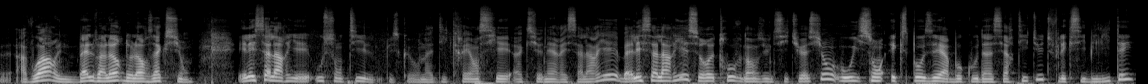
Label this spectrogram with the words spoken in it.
euh, avoir une belle valeur de leurs actions. Et les salariés, où sont-ils? Puisqu'on a dit créanciers, actionnaires et salariés, ben, les salariés se retrouvent dans une situation où ils sont exposés à beaucoup d'incertitudes, flexibilité.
